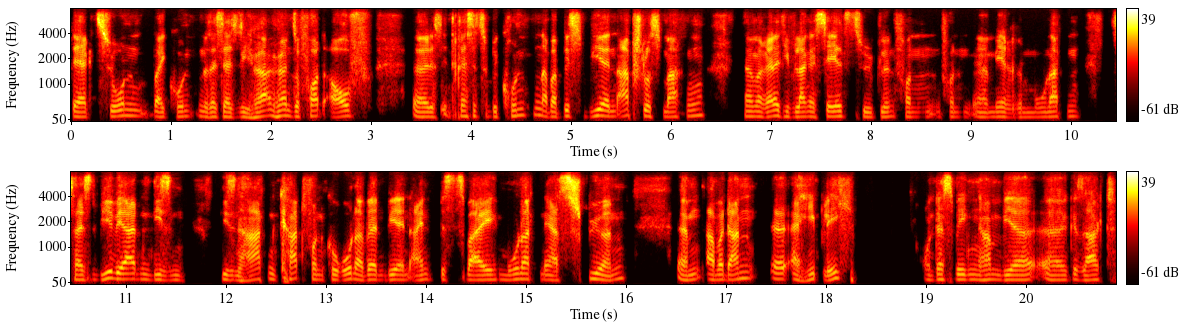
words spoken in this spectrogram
Reaktion bei Kunden. Das heißt, sie hören sofort auf, äh, das Interesse zu bekunden, aber bis wir einen Abschluss machen, haben wir relativ lange Sales-Zyklen von, von äh, mehreren Monaten. Das heißt, wir werden diesen, diesen harten Cut von Corona werden wir in ein bis zwei Monaten erst spüren, ähm, aber dann äh, erheblich. Und deswegen haben wir gesagt,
